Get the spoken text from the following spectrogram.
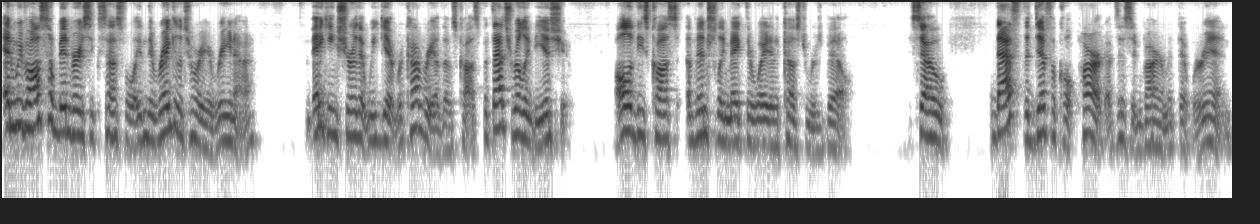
And we've also been very successful in the regulatory arena, making sure that we get recovery of those costs. But that's really the issue. All of these costs eventually make their way to the customer's bill. So that's the difficult part of this environment that we're in.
